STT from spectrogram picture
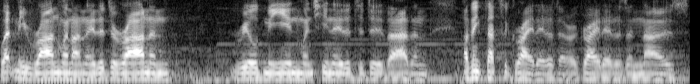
let me run when I needed to run and reeled me in when she needed to do that. And I think that's a great editor. A great editor knows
